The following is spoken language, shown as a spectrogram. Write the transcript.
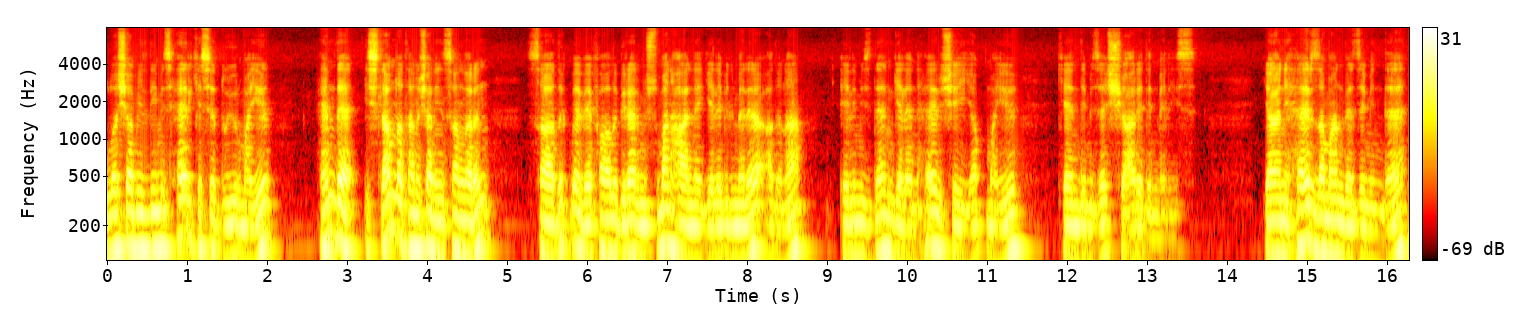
ulaşabildiğimiz herkese duyurmayı, hem de İslam'la tanışan insanların sadık ve vefalı birer Müslüman haline gelebilmeleri adına elimizden gelen her şeyi yapmayı kendimize şiar edinmeliyiz. Yani her zaman ve zeminde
